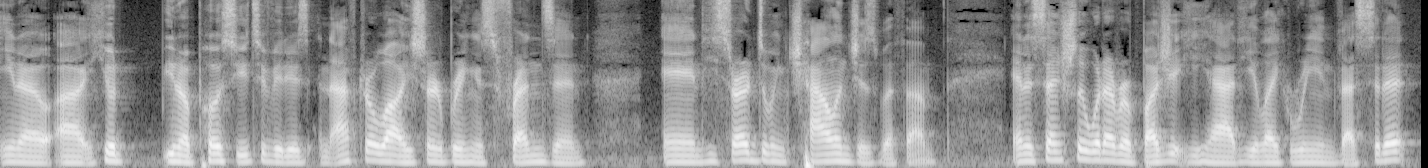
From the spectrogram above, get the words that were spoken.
you know uh, he would you know post youtube videos and after a while he started bringing his friends in and he started doing challenges with them and essentially whatever budget he had, he like reinvested it.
